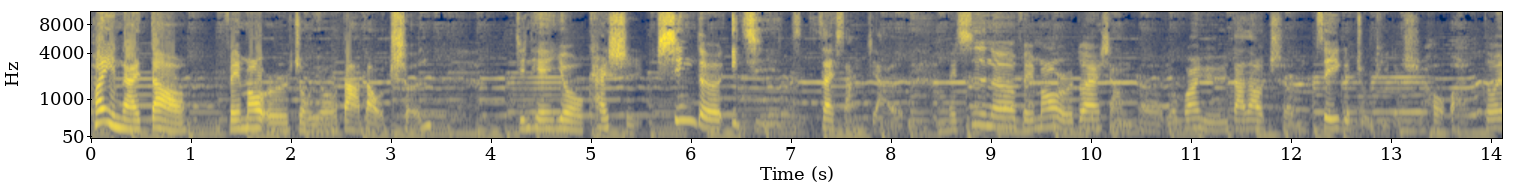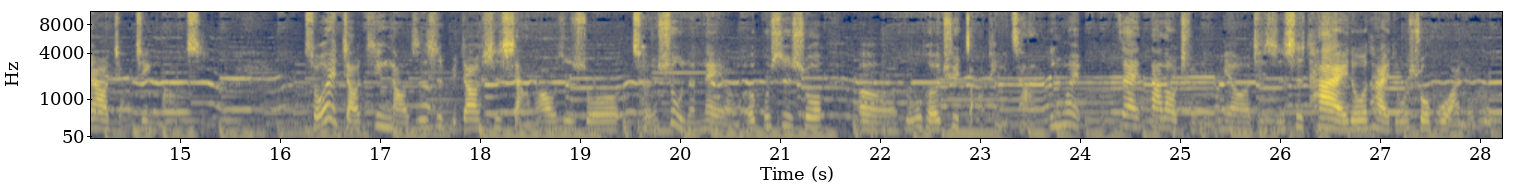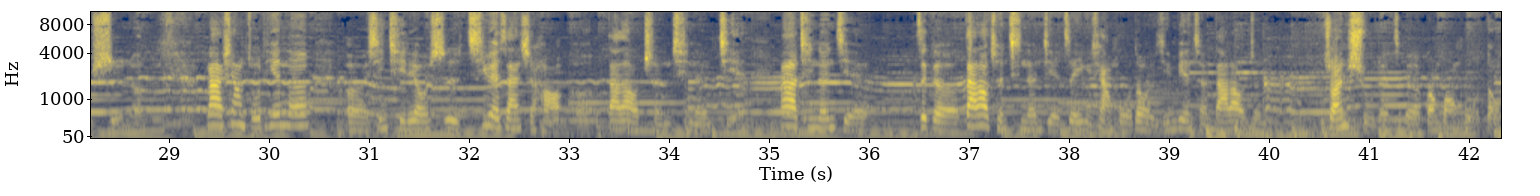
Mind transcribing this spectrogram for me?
欢迎来到肥猫儿走游大道城，今天又开始新的一集在上架了。每次呢，肥猫儿都在想，呃，有关于大道城这一个主题的时候，哦，都要绞尽脑汁。所谓绞尽脑汁，是比较是想，然后是说陈述的内容，而不是说，呃，如何去找题材。因为在大道城里面哦，其实是太多太多说不完的故事了。那像昨天呢，呃，星期六是七月三十号，呃，大稻埕情人节。那情人节这个大稻埕情人节这一项活动，已经变成大稻埕专属的这个观光活动。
